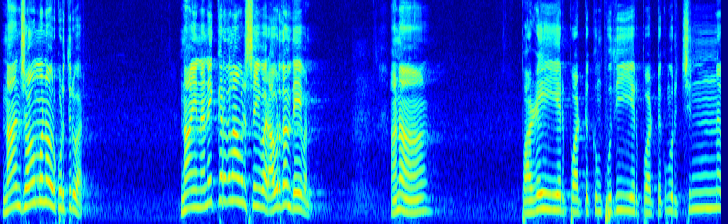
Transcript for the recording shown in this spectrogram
நான் ஜவம் பண்ண அவர் கொடுத்துருவார். நான் நினைக்கிறதெல்லாம் அவர் செய்வார். அவர் தான் தேவன். ஆனால் பழைய ஏற்பாட்டுக்கும் புதிய ஏற்பாட்டுக்கும் ஒரு சின்ன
